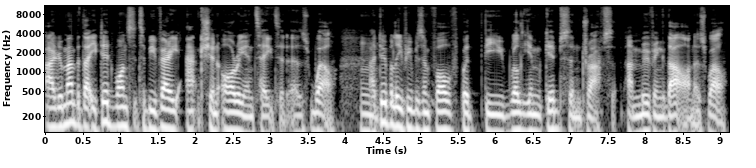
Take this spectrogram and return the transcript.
I remember that he did want it to be very action orientated as well. I hmm. do believe he was involved with the William Gibson drafts and moving that on as well.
